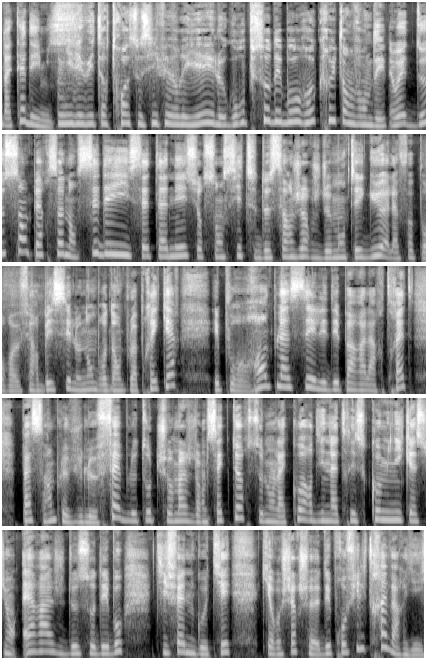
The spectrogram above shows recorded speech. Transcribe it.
d'académie. Il est 8h03 ce 6 février et le groupe Sodebo recrute en Vendée. Ouais, 200 personnes en CDI cette année sur son site de Saint-Georges de Montaigu, à la fois pour euh, faire baisser le nombre d'emplois précaires et pour remplacer les départs à la retraite. Pas simple vu le faible taux de chômage dans le secteur, selon la coordinatrice communication RH de Sodebo, Tiffaine Gauthier, qui recherche des profils très variés.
